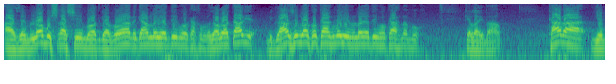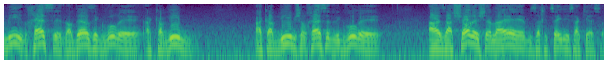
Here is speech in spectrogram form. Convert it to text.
אז הם לא מושרשים מאוד גבוה וגם לא יודעים כל כך, לא באותליה, בגלל שהם לא כל כך גבוהים, הם לא יודעים כל כך נמוך. כלומר, קו הימין, חסד, ועל דרך זה גבורה, הקווים, הקווים של חסד וגבורה, אז השורש שלהם זה חיצי ניס הכסר.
